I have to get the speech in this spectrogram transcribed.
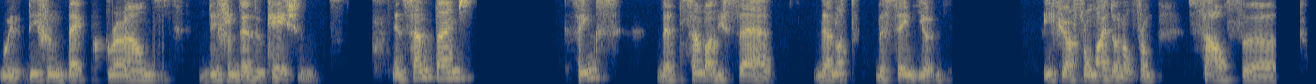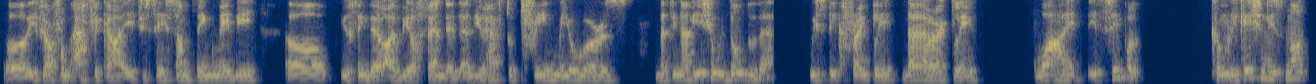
with different backgrounds, different educations, and sometimes things that somebody said they're not the same. you if you are from I don't know from South, uh, uh, if you are from Africa, if you say something maybe uh, you think that I'll be offended and you have to trim your words. But in aviation, we don't do that. We speak frankly, directly. Why? It's simple. Communication is not,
